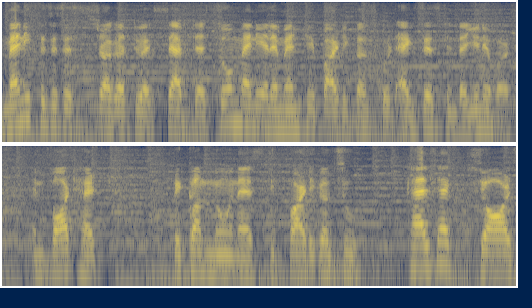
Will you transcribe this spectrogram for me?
Many physicists struggle to accept that so many elementary particles could exist in the universe in what had become known as the particle zoo. Caltech George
